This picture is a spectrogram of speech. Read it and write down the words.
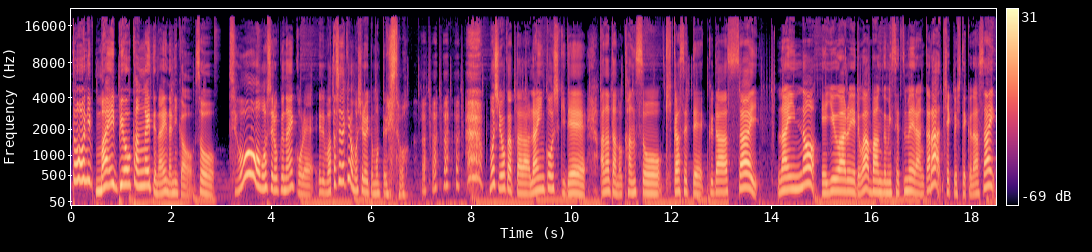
当に。毎秒考えてない何かを。そう。超面白くない？これ。私だけ面白いと思ってる人？もしよかったら LINE 公式であなたの感想を聞かせてください。LINE の URL は番組説明欄からチェックしてください。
